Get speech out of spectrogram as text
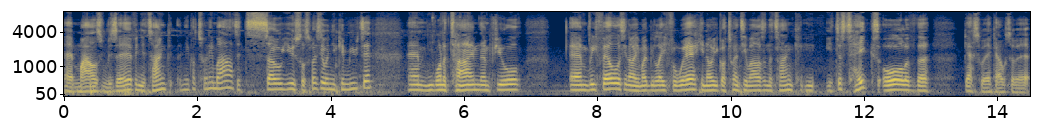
uh, miles reserve in your tank, and you've got 20 miles. It's so useful, especially when you're commuting. Um, you want to time them fuel um, refills. You know, you might be late for work. You know, you've got 20 miles in the tank. It just takes all of the guesswork out of it.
